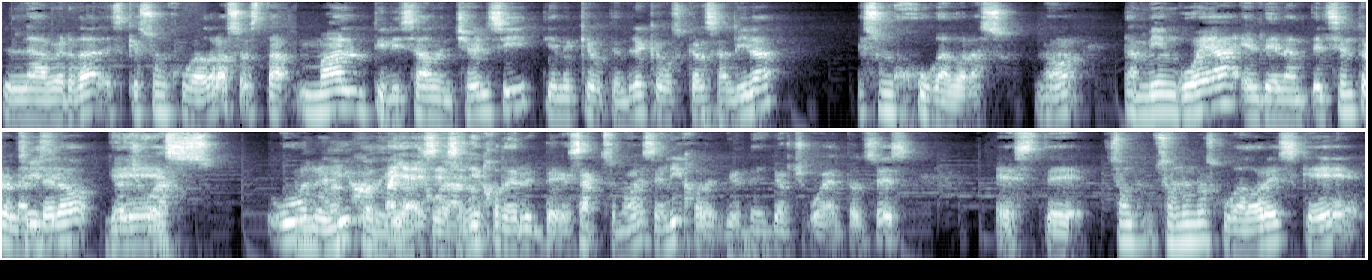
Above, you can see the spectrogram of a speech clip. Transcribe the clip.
La verdad es que es un jugadorazo, está mal utilizado en Chelsea, tiene que, tendría que buscar salida. Es un jugadorazo, ¿no? También Guea, el, delante, el centro Sí, sí, delantero, George es un... Bueno, el hijo de Vaya, George es el hijo de, de- exacto, ¿no? Es el hijo de, de George Weah. Entonces, este, son, son unos jugadores que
